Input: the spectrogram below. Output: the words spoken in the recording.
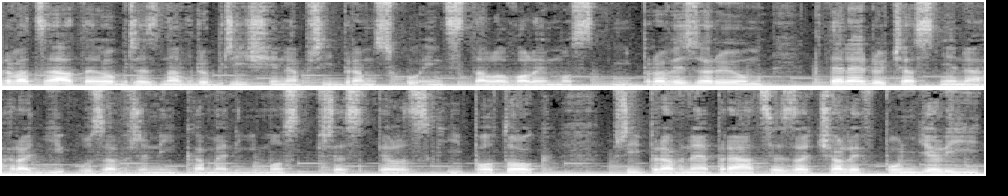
25. března v Dobříši na Příbramsku instalovali mostní provizorium, které dočasně nahradí uzavřený kamenný most přes Pilský potok. Přípravné práce začaly v pondělí.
